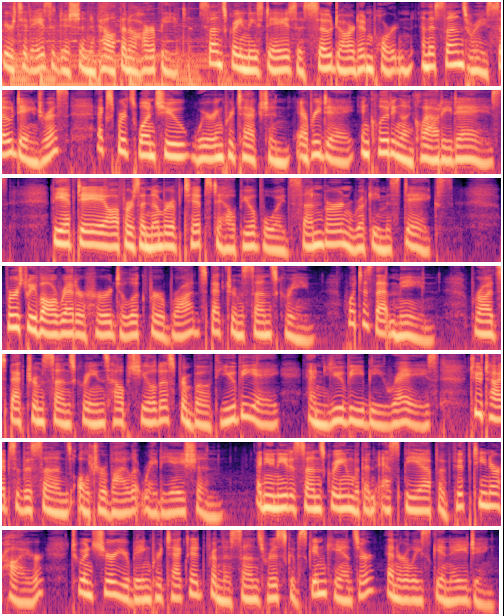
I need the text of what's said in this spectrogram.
Here's today's edition of Health in a Heartbeat. Sunscreen these days is so darned important, and the sun's rays so dangerous, experts want you wearing protection every day, including on cloudy days. The FDA offers a number of tips to help you avoid sunburn rookie mistakes. First, we've all read or heard to look for a broad spectrum sunscreen. What does that mean? Broad spectrum sunscreens help shield us from both UVA and UVB rays, two types of the sun's ultraviolet radiation and you need a sunscreen with an SPF of 15 or higher to ensure you're being protected from the sun's risk of skin cancer and early skin aging.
